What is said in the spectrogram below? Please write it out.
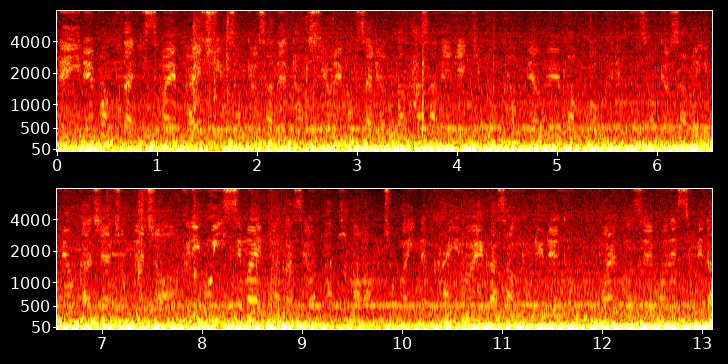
레이를 방문한 이스마일파의 주임 선교사는 당시 17살이었던 하산에게 깊은 감명을 받고 그리고 선교사로 임명까지 할 정도였죠. 그리고 이스마일파가 세운 파티마 왕조가 있는 카이로에 가서 교리를 더 공부할 것을 권했습니다.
